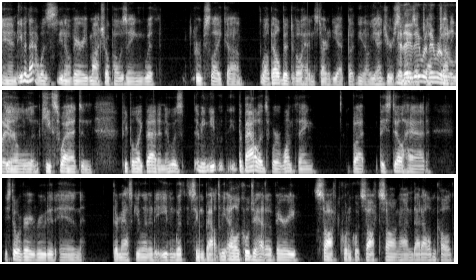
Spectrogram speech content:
and even that was you know very macho posing with groups like. Uh, well, Bell Biv DeVoe hadn't started yet, but you know you had your Yeah, they- they were- they were a little Johnny later. Gill and Keith Sweat and people like that, and it was I mean the ballads were one thing, but they still had they still were very rooted in their masculinity, even with singing ballads. I mean, LL Cool J had a very soft, quote unquote, soft song on that album called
